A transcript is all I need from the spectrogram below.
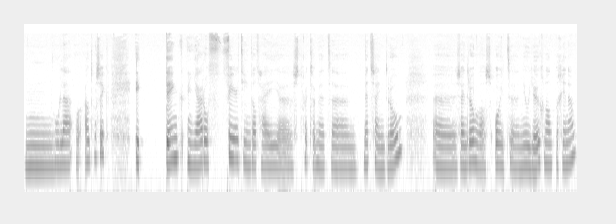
hoe, la, hoe, oud was ik? Ik denk een jaar of veertien dat hij uh, startte met, uh, met zijn droom. Eh, zijn droom was ooit Nieuw Jeugdland beginnen.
